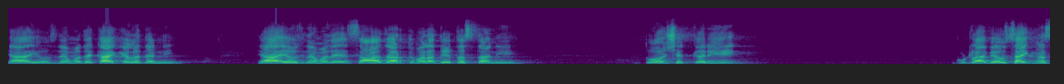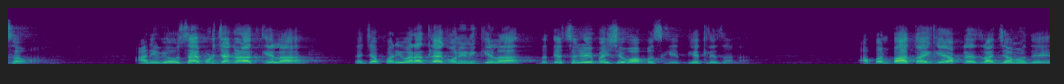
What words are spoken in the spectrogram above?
त्या योजनेमध्ये काय केलं त्यांनी? त्या योजनेमध्ये सहा हजार तुम्हाला देत असताना तो शेतकरी कुठला व्यावसायिक नसावा आणि व्यवसाय पुढच्या काळात केला त्याच्या परिवारातल्या कोणीने केला तर ते सगळे पैसे वापस घेत घेतले जाणार. आपण पाहतोय की आपल्या राज्यामध्ये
